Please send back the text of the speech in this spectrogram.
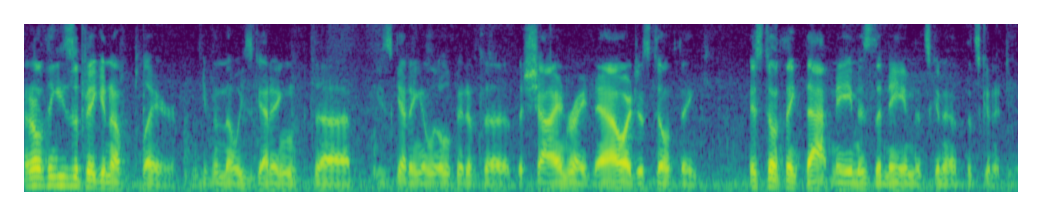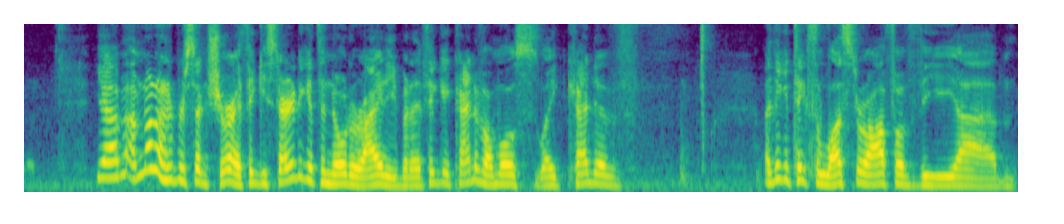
I don't think he's a big enough player, even though he's getting the he's getting a little bit of the the shine right now. I just don't think. I just don't think that name is the name that's gonna that's gonna do it. Yeah, I'm, not 100 percent sure. I think he's starting to get the notoriety, but I think it kind of almost like kind of I think it takes the luster off of the um,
